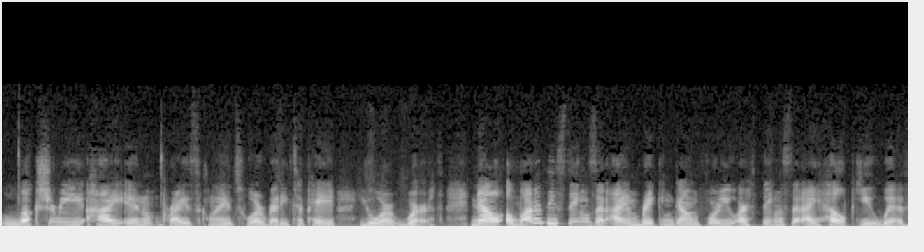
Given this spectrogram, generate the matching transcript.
luxury high end price clients who are ready to pay your worth. Now, a lot of these things that I am breaking down for you are things that I help you with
